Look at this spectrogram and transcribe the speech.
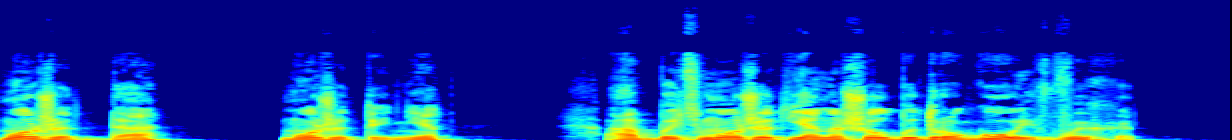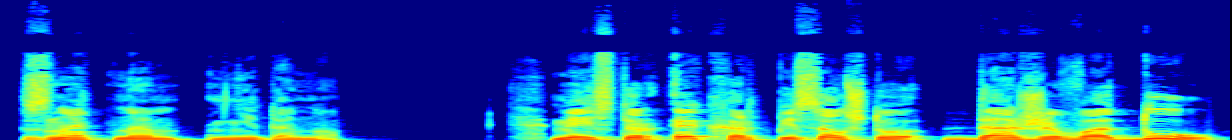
Может, да, может и нет. А, быть может, я нашел бы другой выход. Знать нам не дано. Мейстер Экхард писал, что даже в аду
